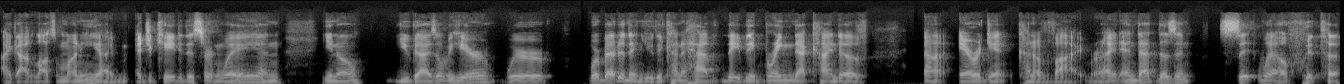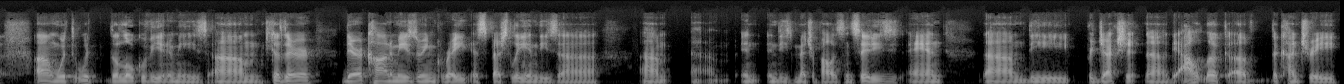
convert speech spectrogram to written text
i got lots of money. I'm educated a certain way and you know you guys over here we're we're better than you. They kind of have they they bring that kind of uh, arrogant kind of vibe right? And that doesn't sit well with the um, with with the local vietnamese um, because their their economy is doing great especially in these uh, um, um, in in these metropolitan cities. And um, the projection uh, the outlook of the country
